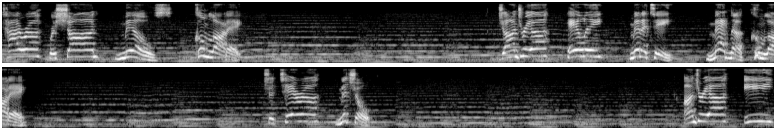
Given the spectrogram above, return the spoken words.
Tyra Rashawn Mills, cum laude. Jandria Haley Menity, magna cum laude. Shatera Mitchell. Andrea E.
